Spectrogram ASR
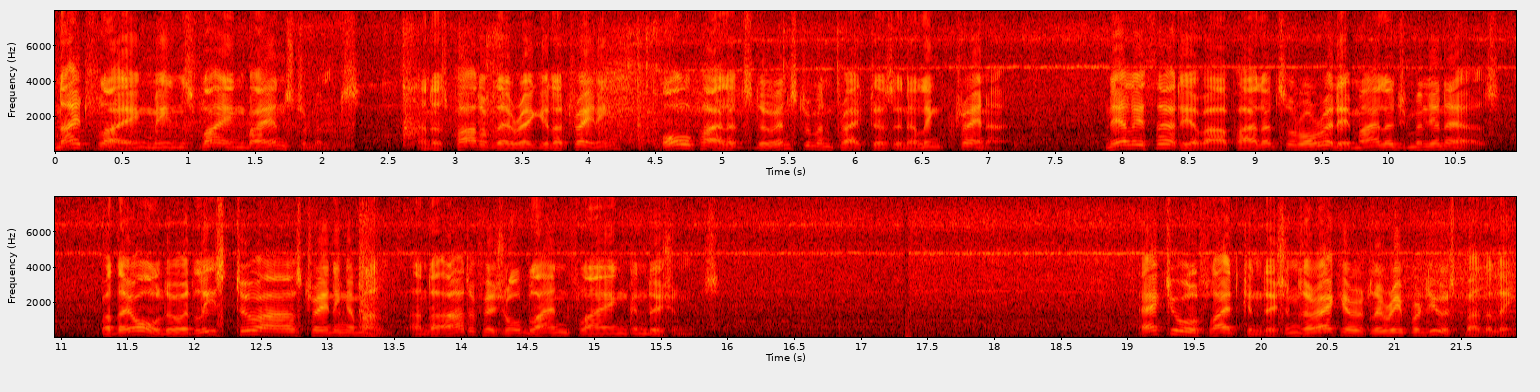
Night flying means flying by instruments, and as part of their regular training, all pilots do instrument practice in a Link trainer. Nearly 30 of our pilots are already mileage millionaires, but they all do at least two hours training a month under artificial blind flying conditions. Actual flight conditions are accurately reproduced by the Link,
